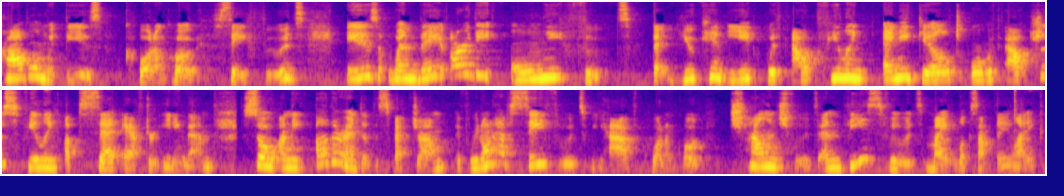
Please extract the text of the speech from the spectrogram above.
problem with these quote unquote safe foods is when they are the only foods that you can eat without feeling any guilt or without just feeling upset after eating them. So, on the other end of the spectrum, if we don't have safe foods, we have quote unquote challenge foods. And these foods might look something like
